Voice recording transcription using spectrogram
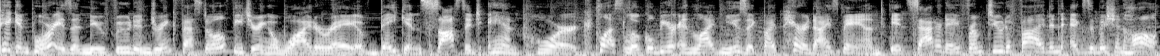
Pig and Pour is a new food and drink festival featuring a wide array of bacon, sausage, and pork. Plus local beer and live music by Paradise Band. It's Saturday from 2 to 5 in Exhibition Hall.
